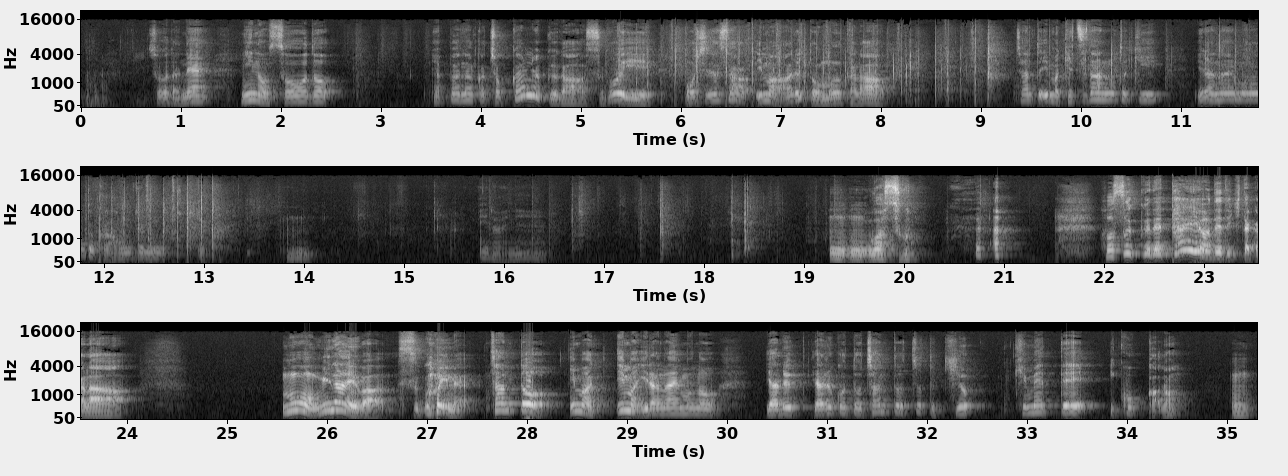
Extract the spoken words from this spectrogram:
そうだね。2のソード。やっぱなんか直感力がすごい大志田さん今あると思うからちゃんと今決断の時いらないものとか本当にちょっとうん。偉いね。うんうん。うわすごい。補足で太陽出てきたから、もう未来はすごいね。ちゃんと今、今いらないもの、やる、やることをちゃんとちょっと気を、決めていこっかな。うん。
